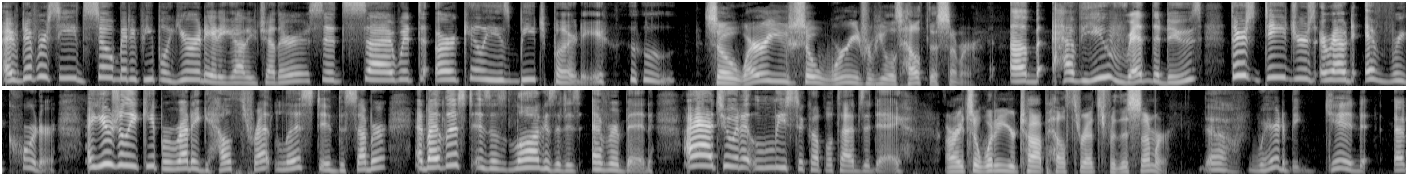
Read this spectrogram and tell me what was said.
I've never seen so many people urinating on each other since I went to R. Kelly's beach party. So, why are you so worried for people's health this summer? Um, have you read the news? There's dangers around every corner. I usually keep a running health threat list in the summer, and my list is as long as it has ever been. I add to it at least a couple times a day. All right, so what are your top health threats for this summer? Oh, where to begin? Uh,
